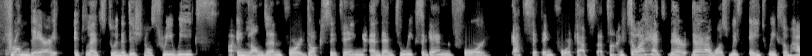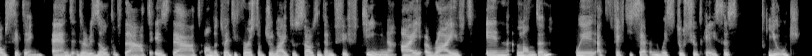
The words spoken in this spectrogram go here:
from there, it led to an additional three weeks uh, in London for dog sitting and then two weeks again for cat sitting, four cats that time. So I had there, there I was with eight weeks of house sitting. And the result of that is that on the 21st of July 2015, I arrived in London with at 57 with two suitcases huge.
